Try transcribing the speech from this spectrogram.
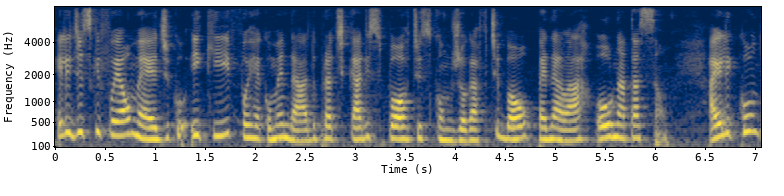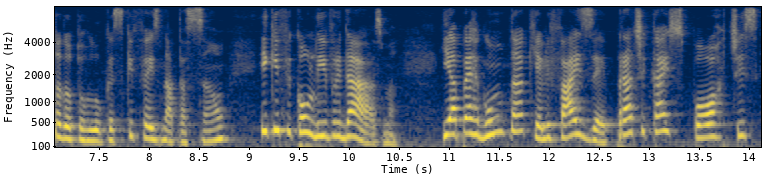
Ele disse que foi ao médico e que foi recomendado praticar esportes como jogar futebol, pedalar ou natação. Aí ele conta, doutor Lucas, que fez natação e que ficou livre da asma. E a pergunta que ele faz é: praticar esportes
